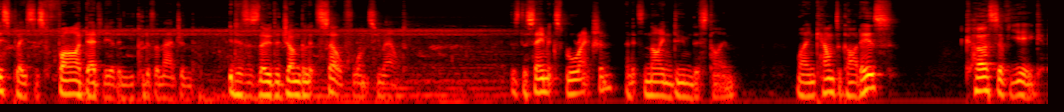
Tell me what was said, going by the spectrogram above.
This place is far deadlier than you could have imagined. It is as though the jungle itself wants you out. There's the same explore action, and it's 9 doom this time. My encounter card is Curse of Yig.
